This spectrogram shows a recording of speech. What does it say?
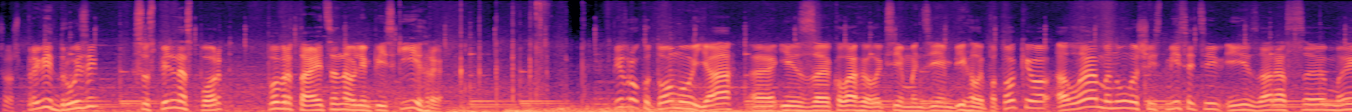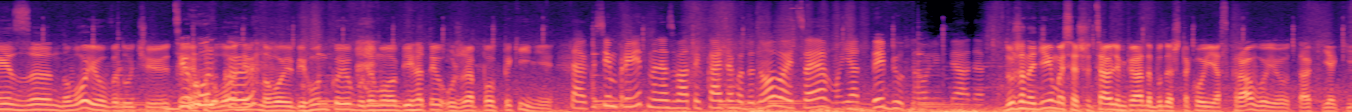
Що ж, привіт, друзі! Суспільне спорт повертається на Олімпійські ігри. Півроку тому я е, із колегою Олексієм Мензієм бігали по Токіо, але минуло 6 місяців, і зараз е, ми з новою ведучою Бігункою. влогів, новою бігункою, будемо бігати уже по Пекіні. Так, усім привіт! Мене звати Катя Годунова, і це моя дебютна олімпіада. Дуже надіємося, що ця олімпіада буде ж такою яскравою, так як і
